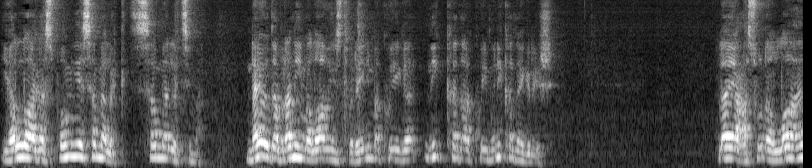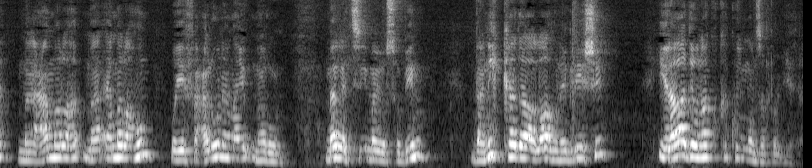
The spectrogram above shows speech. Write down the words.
I Allah ga spominje sa, melek, sa melecima. Najodabranijim Allahovim stvorenjima koji ga nikada, koji mu nikada ne griše. La ja'asuna Allahe ma, amara, ma emarahum wa jefa'aluna ma yu'marun. Meleci imaju osobinu da nikada Allahu ne griše i rade onako kako im on zapovjeda.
